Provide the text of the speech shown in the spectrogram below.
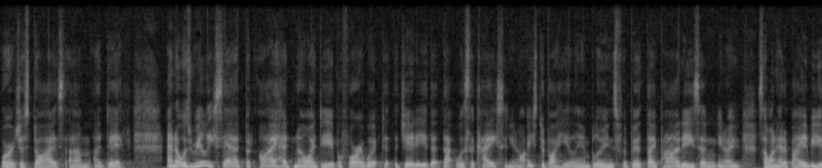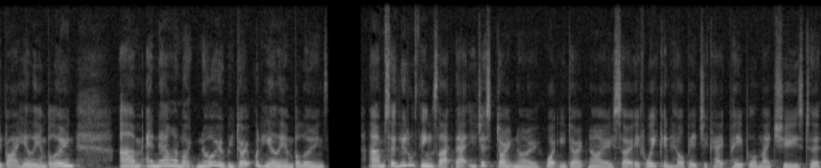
or it just dies um, a death. And it was really sad, but I had no idea before I worked at the jetty that that was the case. And you know, I used to buy helium balloons for birthday parties, and you know, someone had a baby, you'd buy a helium balloon. Um, and now I'm like, no, we don't want helium balloons. Um, so little things like that, you just don't know what you don't know. So if we can help educate people and they choose to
